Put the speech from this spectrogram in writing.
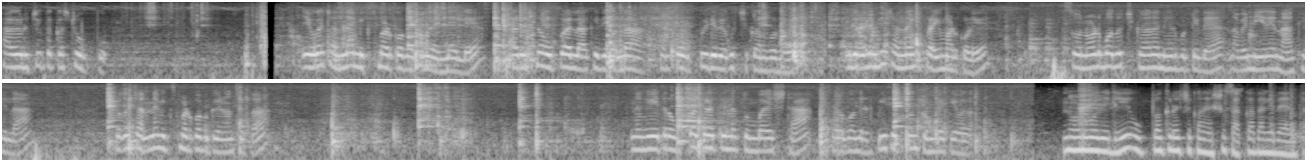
ಹಾಗೆ ರುಚಿಗೆ ತಕ್ಕಷ್ಟು ಉಪ್ಪು. ಇವಾಗ ಚೆನ್ನಾಗಿ ಮಿಕ್ಸ್ ಮಾಡ್ಕೋಬೇಕು ಎಣ್ಣೆಯಲ್ಲಿ ಅರಿಶಿನ ಉಪ್ಪು ಎಲ್ಲ ಹಾಕಿದ್ದೀವಲ್ಲ, ಸ್ವಲ್ಪ ಉಪ್ಪು ಹಿಡಿಬೇಕು ಚಿಕನ್ಗೂ ಒಂದು ಎರಡು ನಿಮಿಷ ಚೆನ್ನಾಗಿ ಫ್ರೈ ಮಾಡ್ಕೊಳ್ಳಿ. ಸೊ ನೋಡ್ಬೋದು ಚಿಕನೆಲ್ಲ ನೀರು ಬಿಟ್ಟಿದೆ. ನಾವೇ ನೀರೇನು ಹಾಕಲಿಲ್ಲ. ಇವಾಗ ಚೆನ್ನಾಗಿ ಮಿಕ್ಸ್ ಮಾಡ್ಕೋಬೇಕು ಇನ್ನೊಂದು ಸ್ವಲ್ಪ. ನನಗೆ ಈ ಥರ ಉಪ್ಪಾಕಿರೋ ತಿನ್ನೋಕೆ ತುಂಬ ಇಷ್ಟ. ಇವಾಗ ಒಂದೆರಡು ಪೀಸ್ ಇಟ್ಕೊಂಡು ತಿನ್ಬೇಕು ಇವಾಗ. ನೋಡ್ಬೋದು ಇಲ್ಲಿ ಉಪ್ಪಾಕಿರೋ ಚಿಕನ್ ಎಷ್ಟು ಸಕ್ಕತ್ತಾಗಿದೆ ಅಂತ.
